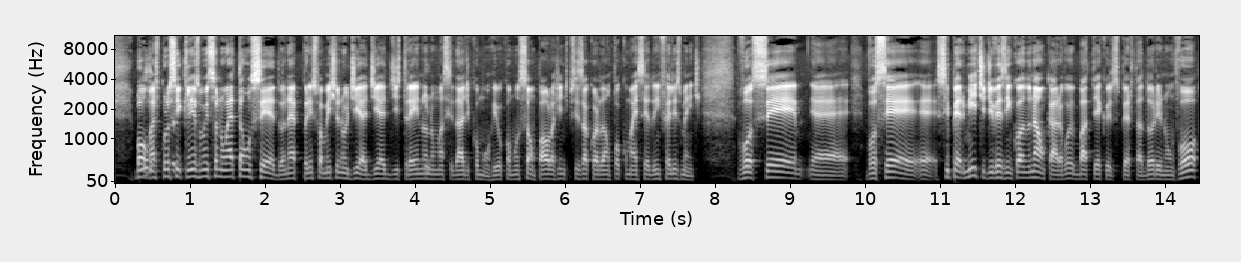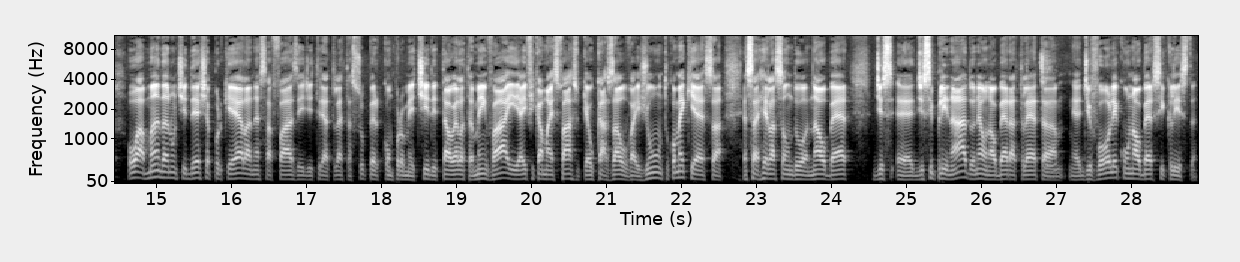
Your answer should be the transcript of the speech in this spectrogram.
Bom, mas para o ciclismo isso não é tão cedo, né? Principalmente no dia a dia de treino numa cidade como o Rio, como São Paulo, a gente precisa acordar um pouco mais cedo, infelizmente. Você, é, você é, se permite de vez em quando, não, cara, vou bater aqui o despertador e não vou, ou a Amanda não te deixa porque ela nessa fase de triatleta super comprometida e tal, ela também vai e aí fica mais fácil porque o casal vai junto. Como é que é essa, essa relação do Nauber dis- é, disciplinado, né? O Nauber atleta é, de vôlei com o Nauber ciclista?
